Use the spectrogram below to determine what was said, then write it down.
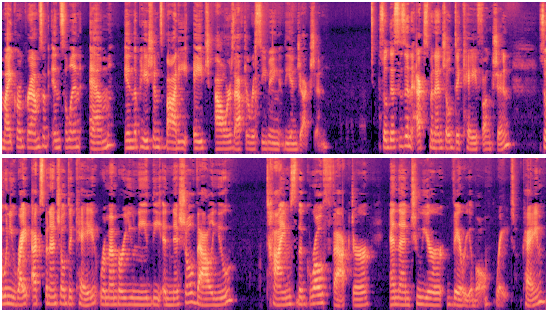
micrograms of insulin, M, in the patient's body H hours after receiving the injection. So this is an exponential decay function. So when you write exponential decay, remember you need the initial value times the growth factor and then to your variable rate, okay?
